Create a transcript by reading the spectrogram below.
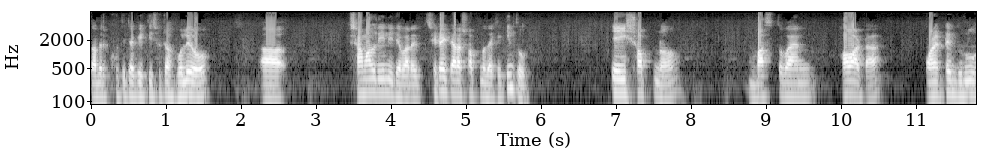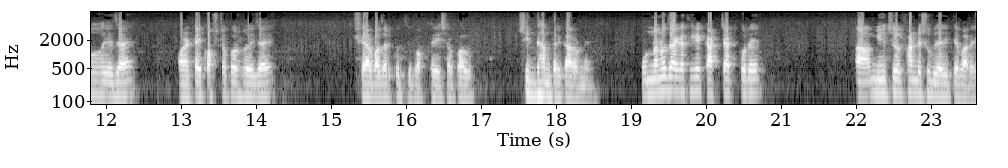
তাদের ক্ষতিটাকে কিছুটা হলেও সামাল দিয়ে নিতে পারে, সেটাই তারা স্বপ্ন দেখে। কিন্তু এই স্বপ্ন বাস্তবায়ন হওয়াটা অনেকটাই দুরূহ হয়ে যায়, অনেকটাই কষ্টকর হয়ে যায়। শেয়ার বাজার কর্তৃপক্ষের এই সকল সিদ্ধান্তের কারণে। অন্যান্য জায়গা থেকে কাটচাট করে মিউচুয়াল ফান্ডে সুবিধা দিতে পারে,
